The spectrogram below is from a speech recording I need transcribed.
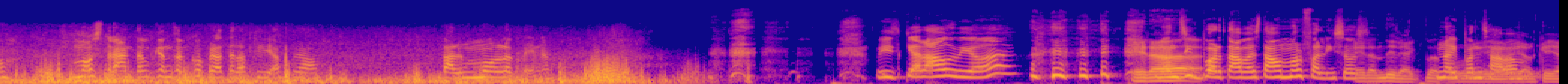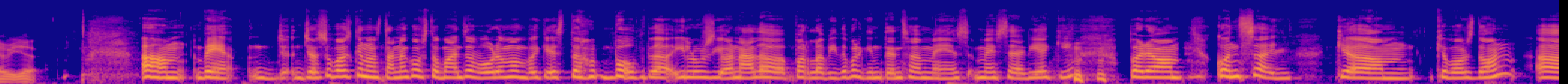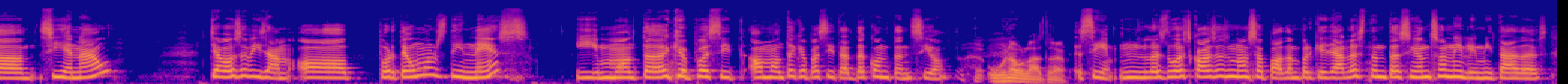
mostrant el que ens hem comprat a la fira, però val molt la pena. Visca l'àudio, eh? Era... No ens importava, estàvem molt feliços. Era en directe. No hi pensàvem. El que hi havia. Um, bé, jo, jo supos que no estan acostumats a veure'm amb aquesta veu il·lusionada per la vida, perquè intenta ser més, més sèria aquí, però consell que, um, que vos don, uh, si hi aneu, ja vos avisam, o porteu molts diners i molta, capacit o molta capacitat de contenció. Una o l'altra. Sí, les dues coses no se poden perquè ja les tentacions són il·limitades.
